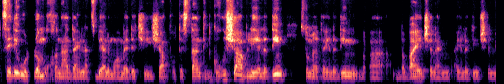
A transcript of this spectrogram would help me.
צד"ו לא מוכנה עדיין להצביע למועמדת שהיא אישה פרוטסטנטית, גרושה בלי ילדים, זאת אומרת הילדים בבית שלהם, הילדים של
